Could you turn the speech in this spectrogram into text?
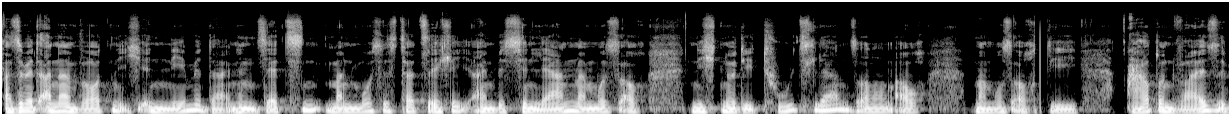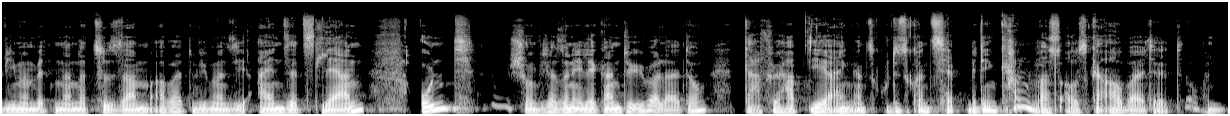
Also mit anderen Worten, ich entnehme deinen Sätzen, man muss es tatsächlich ein bisschen lernen. Man muss auch nicht nur die Tools lernen, sondern auch, man muss auch die Art und Weise, wie man miteinander zusammenarbeitet, wie man sie einsetzt, lernen. Und schon wieder so eine elegante Überleitung. Dafür habt ihr ein ganz gutes Konzept mit den Canvas ausgearbeitet. Und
